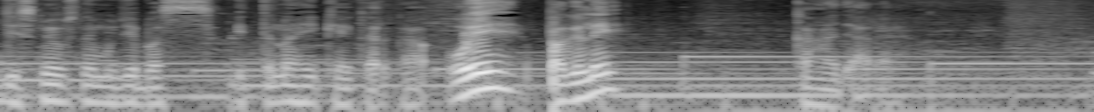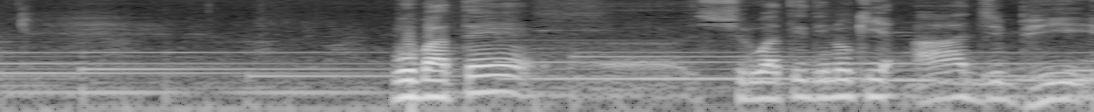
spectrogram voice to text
जिसमें उसने मुझे बस इतना ही कहकर कहा, ओए, पगले, कहाँ जा रहा है? वो बातें शुरुआती दिनों की आज भी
